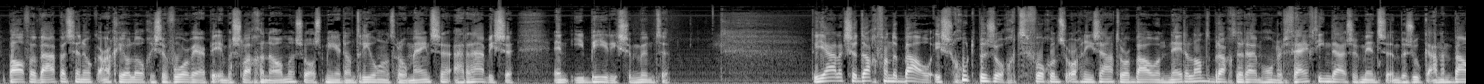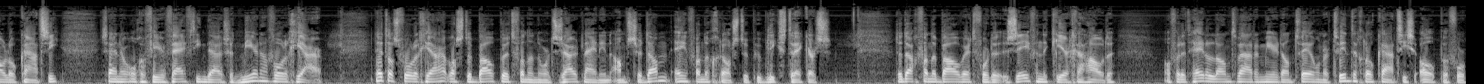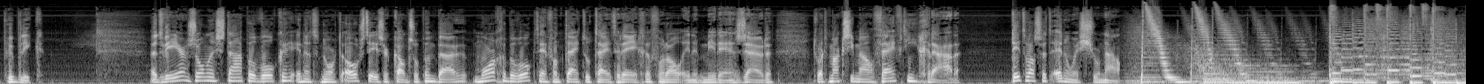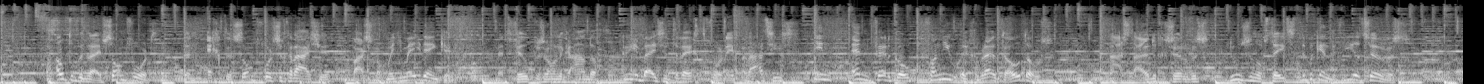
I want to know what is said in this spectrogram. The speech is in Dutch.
Behalve wapens zijn ook archeologische voorwerpen in beslag genomen, zoals meer dan 300 Romeinse, Arabische en Iberische munten. De jaarlijkse dag van de bouw is goed bezocht. Volgens organisator Bouwend Nederland brachten ruim 115.000 mensen een bezoek aan een bouwlocatie. Zijn er ongeveer 15.000 meer dan vorig jaar. Net als vorig jaar was de bouwput van de Noord-Zuidlijn in Amsterdam een van de grootste publiekstrekkers. De dag van de bouw werd voor de zevende keer gehouden. Over het hele land waren meer dan 220 locaties open voor publiek. Het weer, zon en stapelwolken. In het noordoosten is er kans op een bui. Morgen bewolkt en van tijd tot tijd regen, vooral in het midden en zuiden. Het wordt maximaal 15 graden. Dit was het NOS Journaal. Autobedrijf Zandvoort. Een echte Zandvoortse garage waar ze nog met je meedenken. Met veel persoonlijke aandacht kun je bij ze terecht voor reparaties in en verkoop van nieuw en gebruikte auto's. Naast de huidige service doen ze nog steeds de bekende Fiat-service.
